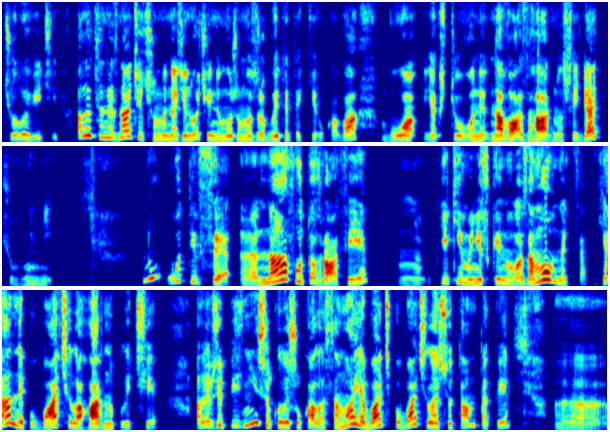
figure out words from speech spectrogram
чоловічий. Але це не значить, що ми на жіночий не можемо зробити такі рукава, бо якщо вони на вас гарно сидять, чому ні? Ну, от і все. Е, На фотографії, які мені скинула замовниця, я не побачила гарно плече. Але вже пізніше, коли шукала сама, я бач, побачила, що там таке е,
